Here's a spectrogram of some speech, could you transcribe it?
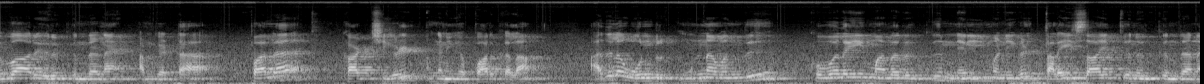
எவ்வாறு இருக்கின்றன அப்படின்னு கேட்டால் பல காட்சிகள் அங்கே நீங்கள் பார்க்கலாம். அதில் ஒன்று முன்ன வந்து குவளை மலருக்கு நெல்மணிகள் தலை சாய்த்து நிற்கின்றன.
